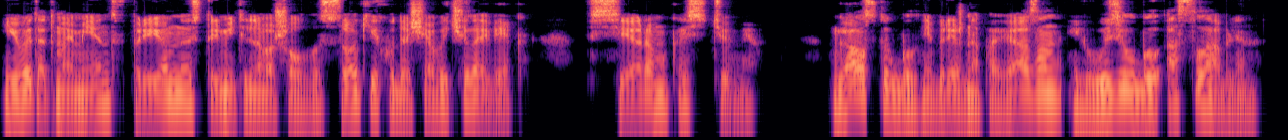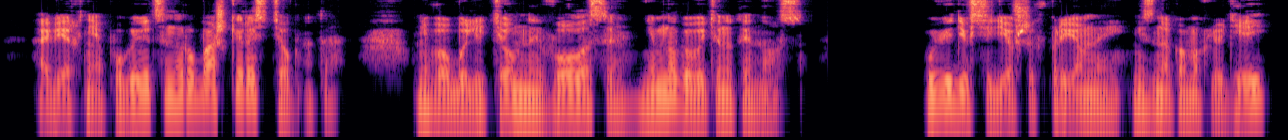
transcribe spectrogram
И в этот момент в приемную стремительно вошел высокий худощавый человек в сером костюме. Галстук был небрежно повязан, и узел был ослаблен, а верхняя пуговица на рубашке расстегнута. У него были темные волосы, немного вытянутый нос. Увидев сидевших в приемной незнакомых людей,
